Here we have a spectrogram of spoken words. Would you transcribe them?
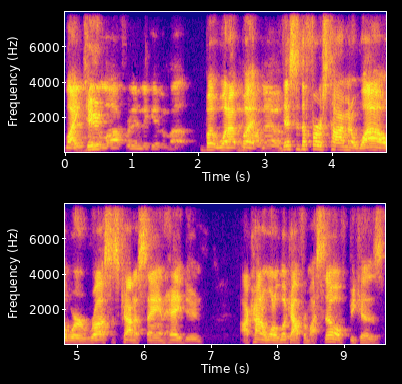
Like, dude, a lot for them to give him up. But what I I but this is the first time in a while where Russ is kind of saying, "Hey, dude, I kind of want to look out for myself because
